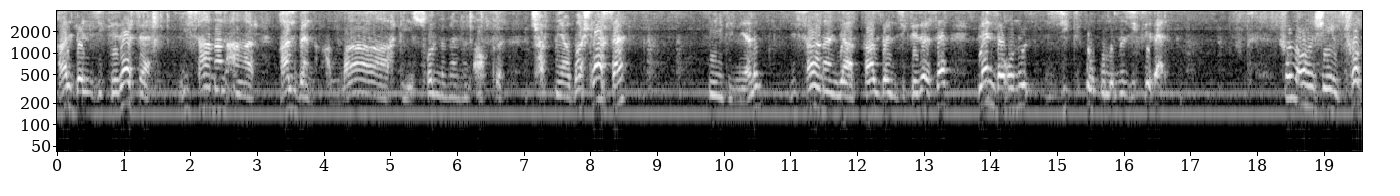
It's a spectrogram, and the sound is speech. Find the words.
kalben zikrederse lisanen anar kalben Allah diye sol memenin altı çarpmaya başlarsa iyi dinleyelim. Lisanen ya kalben zikrederse ben de onu zik okulumu zikrederim. Şurada onun şeyi çok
